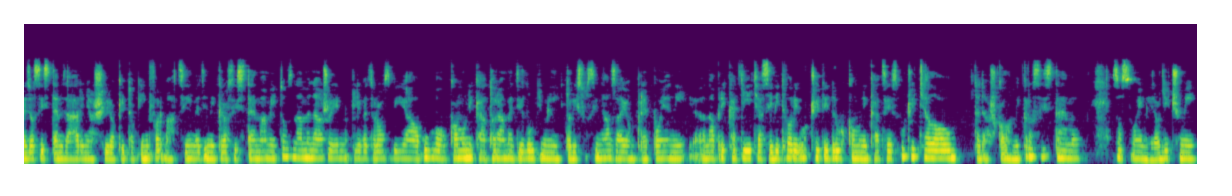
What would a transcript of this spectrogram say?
Mezosystém zahrňa široký tok informácií medzi mikrosystémami. To znamená, že jednotlivec rozvíja úlohu komunikátora medzi ľuďmi, ktorí sú si navzájom prepojení. Napríklad dieťa si vytvorí určitý druh komunikácie s učiteľom, teda škola mikrosystému, so svojimi rodičmi,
